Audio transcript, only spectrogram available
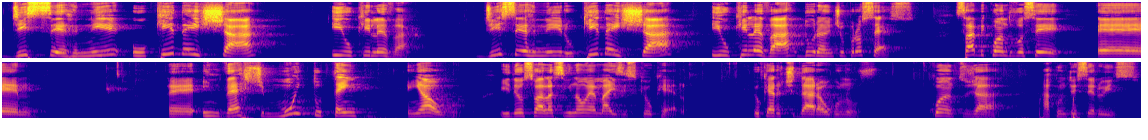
discernir o que deixar e o que levar. Discernir o que deixar e o que levar durante o processo. Sabe quando você é, é, investe muito tempo em algo e Deus fala assim: não é mais isso que eu quero. Eu quero te dar algo novo. Quantos já aconteceram isso?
